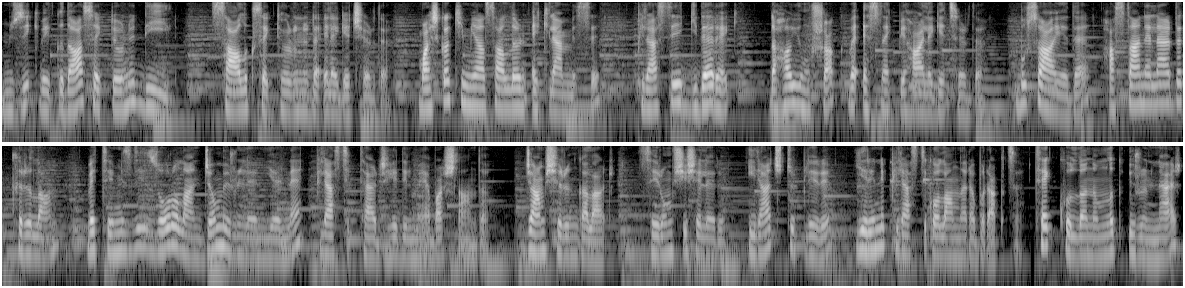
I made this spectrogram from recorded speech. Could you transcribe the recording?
müzik ve gıda sektörünü değil, sağlık sektörünü de ele geçirdi. Başka kimyasalların eklenmesi plastiği giderek daha yumuşak ve esnek bir hale getirdi. Bu sayede hastanelerde kırılan ve temizliği zor olan cam ürünlerin yerine plastik tercih edilmeye başlandı. Cam şırıngalar, serum şişeleri, ilaç tüpleri yerini plastik olanlara bıraktı. Tek kullanımlık ürünler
